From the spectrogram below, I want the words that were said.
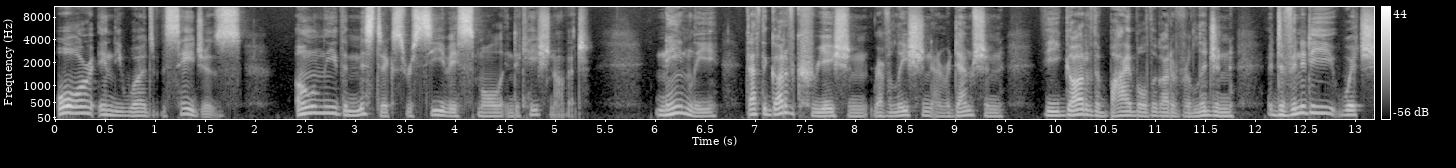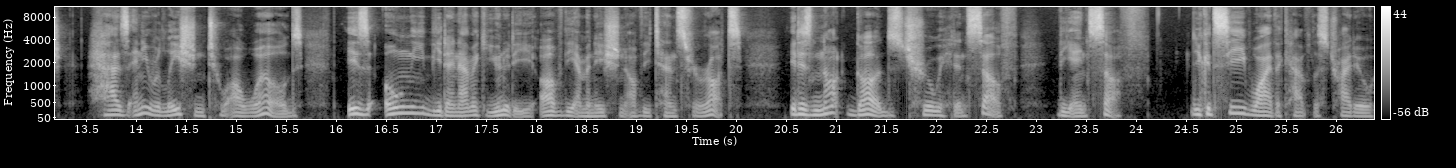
or in the words of the sages. Only the mystics receive a small indication of it. Namely, that the God of creation, revelation, and redemption, the God of the Bible, the God of religion, a divinity which has any relation to our world is only the dynamic unity of the emanation of the ten Sfirot. It is not God's true hidden self, the Ein Sof. You could see why the Kabbalists try to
